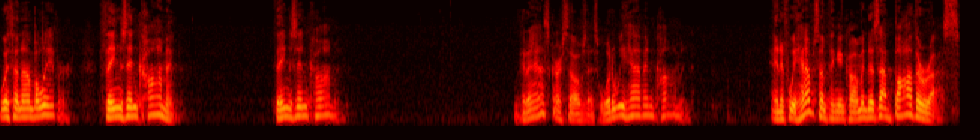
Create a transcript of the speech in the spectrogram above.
with an unbeliever? Things in common. Things in common. We've got to ask ourselves this what do we have in common? And if we have something in common, does that bother us?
